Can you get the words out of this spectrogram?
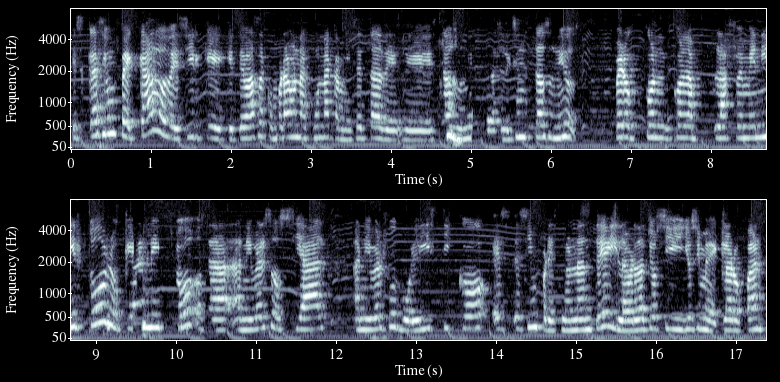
es casi un pecado decir que, te vas a comprar una, una camiseta de, Estados Unidos, de la selección de Estados Unidos. Pero con, la, la, femenil, todo lo que han hecho, o sea, a nivel social, a nivel futbolístico es, es, impresionante y la verdad yo sí, yo sí me declaro fan.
